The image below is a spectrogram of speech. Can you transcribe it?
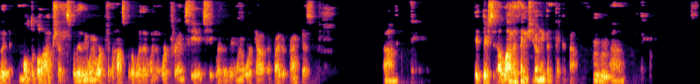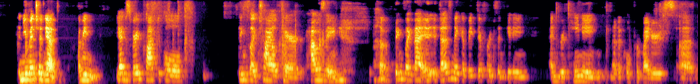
good multiple options whether they want to work for the hospital whether they want to work for mchc whether they want to work out in a private practice um, th- there's a lot of things you don't even think about hmm um, And you mentioned, yeah, I mean, yeah, just very practical things like childcare, housing, things like that. It, it does make a big difference in getting and retaining medical providers, um,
